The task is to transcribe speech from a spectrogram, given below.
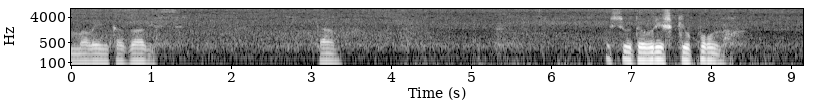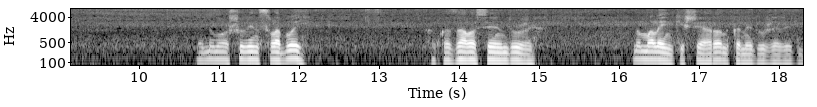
Там маленька завість. Там усюди орішків повно. Я думав, що він слабий. Оказалося він дуже. Ну маленький ще гронка не дуже видно.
